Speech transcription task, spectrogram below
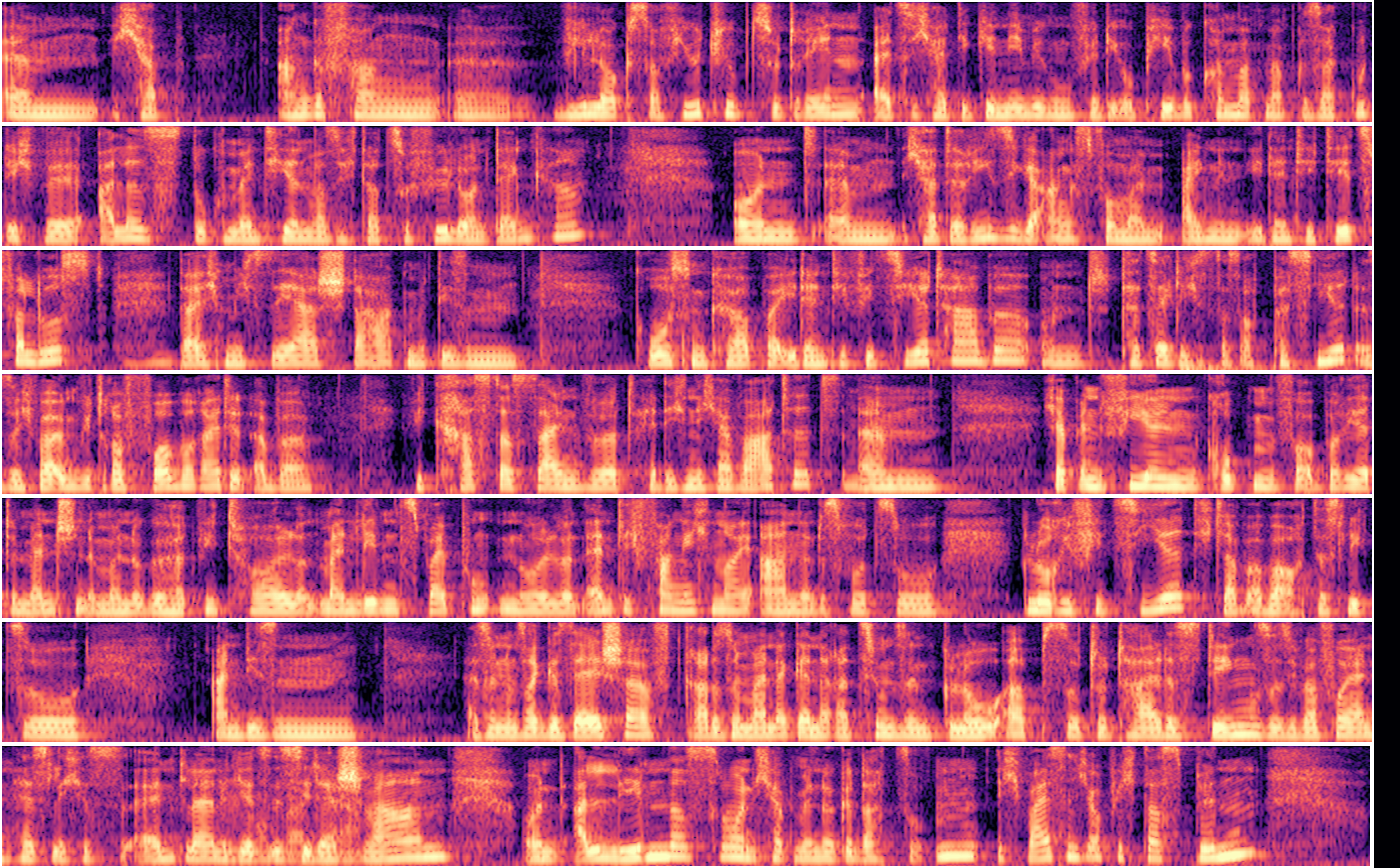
Ähm, ich habe angefangen, äh, Vlogs auf YouTube zu drehen, als ich halt die Genehmigung für die OP bekommen habe und habe gesagt, gut, ich will alles dokumentieren, was ich dazu fühle und denke. Und ähm, ich hatte riesige Angst vor meinem eigenen Identitätsverlust, mhm. da ich mich sehr stark mit diesem großen Körper identifiziert habe. Und tatsächlich ist das auch passiert. Also ich war irgendwie darauf vorbereitet, aber wie krass das sein wird, hätte ich nicht erwartet. Mhm. Ähm, ich habe in vielen Gruppen für operierte Menschen immer nur gehört, wie toll und mein Leben 2.0 und endlich fange ich neu an und es wurde so glorifiziert. Ich glaube aber auch, das liegt so an diesem, also in unserer Gesellschaft, gerade so in meiner Generation sind Glow-Ups so total das Ding. So, sie war vorher ein hässliches Entlein und jetzt oh ist sie der ja. Schwan und alle leben das so und ich habe mir nur gedacht, so, hm, ich weiß nicht, ob ich das bin.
